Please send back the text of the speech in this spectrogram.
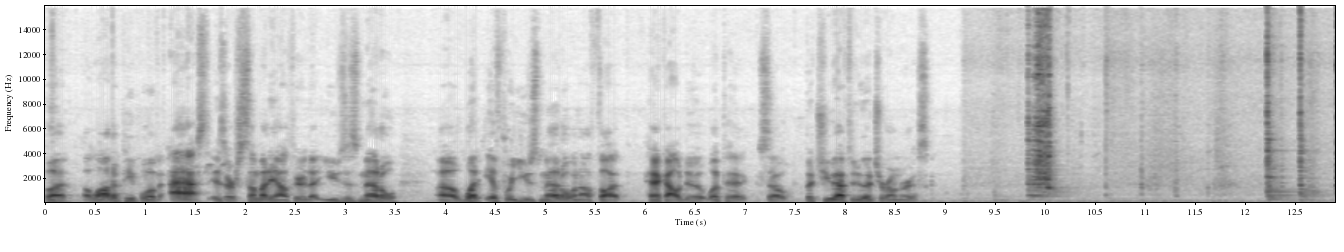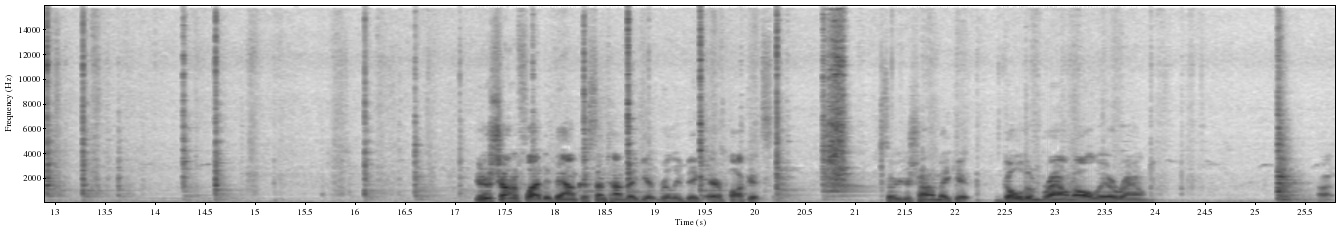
But a lot of people have asked, is there somebody out there that uses metal? Uh, what if we use metal? And I thought, heck, I'll do it. What the heck? So, but you have to do it at your own risk. You're just trying to flatten it down because sometimes they get really big air pockets. So you're just trying to make it golden brown all the way around. All right.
